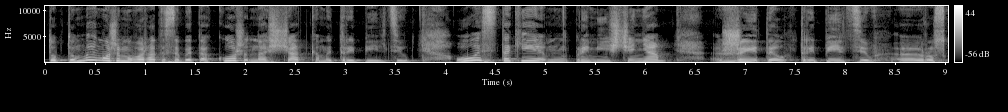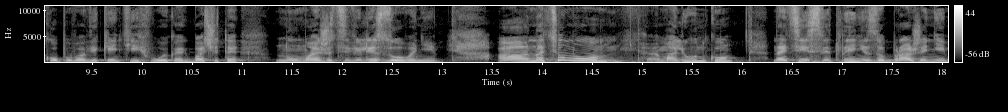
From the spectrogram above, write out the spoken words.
Тобто ми можемо вважати себе також нащадками трипільців. Ось такі приміщення жител трипільців е, розкопував Вікентій Хвойко, як бачите, ну майже цивілізовані. А на цьому малюнку, на цій світлині зображені,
